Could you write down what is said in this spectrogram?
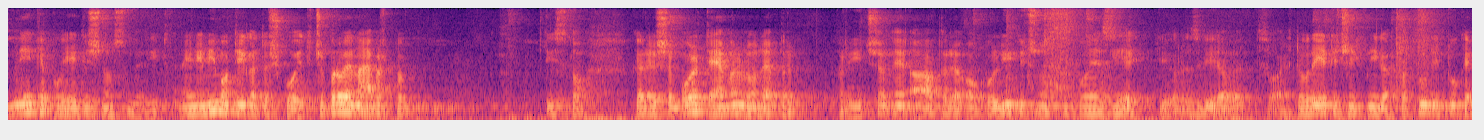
neke poetične usmeritve. In je mimo tega težko iti. Čeprav je najbrž pa tisto, kar je še bolj temeljno ne, pričanje avtorja o političnosti poezije, ki jo razvija v svojih teoretičnih knjigah, pa tudi tukaj,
